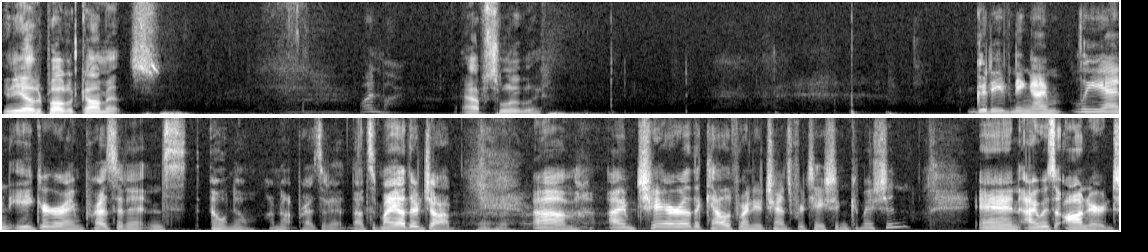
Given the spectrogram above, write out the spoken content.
Any other public comments? One more. Absolutely. Good evening. I'm Lee Ann Eager. I'm president and, st- oh no, I'm not president. That's my other job. Um, I'm chair of the California Transportation Commission. And I was honored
